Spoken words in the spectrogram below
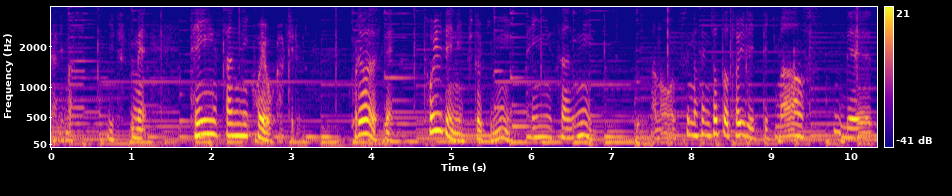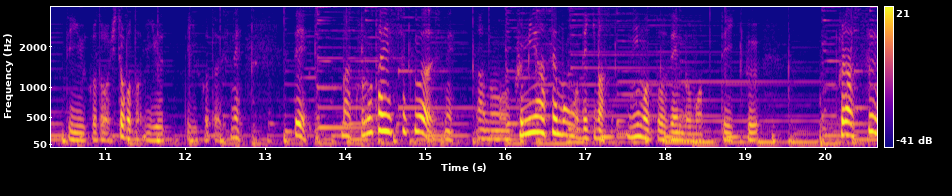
なります。5つ目店員さんに声をかける。これはですねトイレに行く時に店員さんにあのすいませんちょっとトイレ行ってきます。でっていうことを一言言うっていうことですね。で、まあ、この対策はですねあの組み合わせもできます。荷物を全部持っていく。プラス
